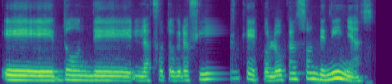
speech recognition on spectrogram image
eh, donde las fotografías que colocan son de niñas,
